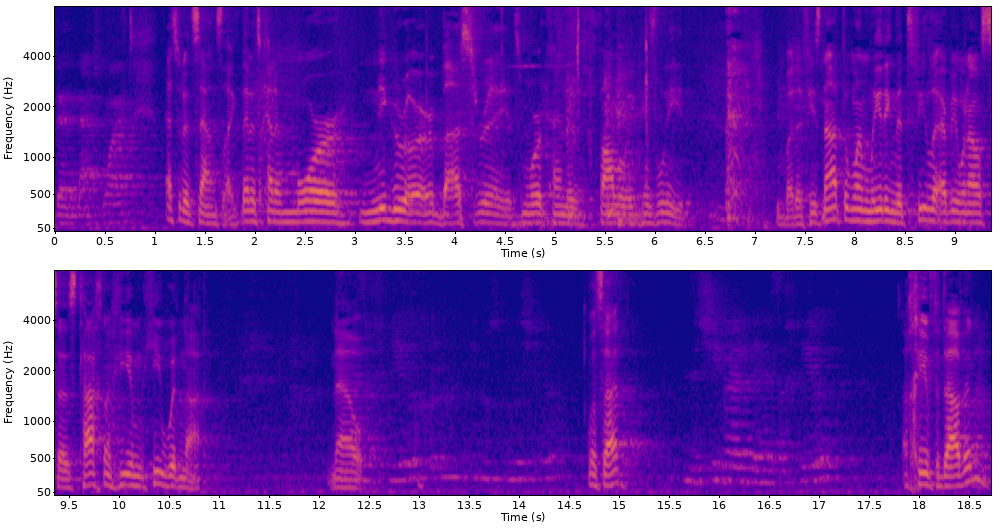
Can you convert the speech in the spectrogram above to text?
then that's why. That's what it sounds like. Then it's kind of more nigra or basre. It's more kind of following his lead. But if he's not the one leading the tefillah, everyone else says tachnun. He, he would not. Now, what's that? The Shiva there has a chiyuv. A chiv to daven?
